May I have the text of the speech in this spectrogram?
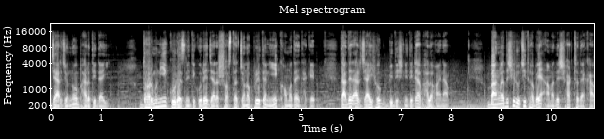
যার জন্য ভারতই দায়ী। ধর্ম নিয়ে কুরাজনীতি করে যারা সস্তার জনপ্রিয়তা নিয়ে ক্ষমতায় থাকে, তাদের আর যাই হোক বিদেশ নীতিটা ভালো হয় না। বাংলাদেশের উচিত হবে আমাদের স্বার্থ দেখা।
